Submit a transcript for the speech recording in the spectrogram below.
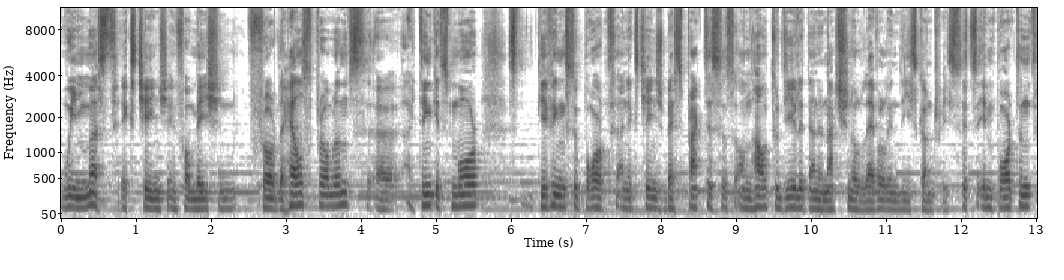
we must exchange information for the health problems. Uh, I think it's more giving support and exchange best practices on how to deal it at a national level in these countries. It's important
